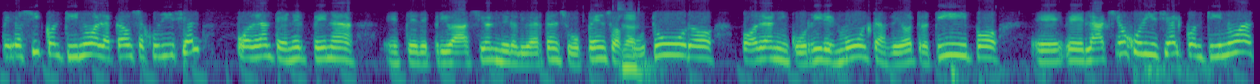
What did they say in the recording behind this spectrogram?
pero sí continúa la causa judicial, podrán tener pena este, de privación de la libertad en suspenso a futuro, podrán incurrir en multas de otro tipo. Eh, eh, la acción judicial continúa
